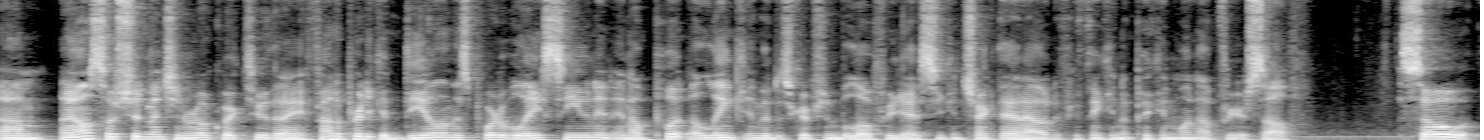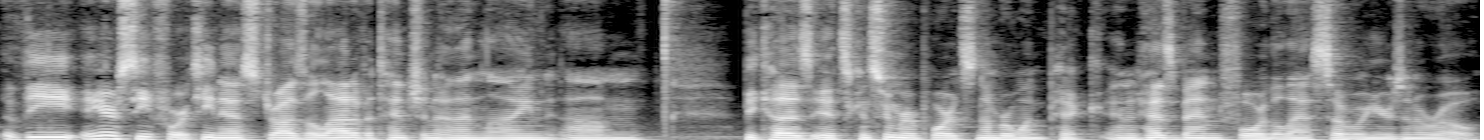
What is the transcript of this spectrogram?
Um, I also should mention real quick too that I found a pretty good deal on this portable AC unit and I'll put a link in the description below for you guys so you can check that out if you're thinking of picking one up for yourself. So the ARC14S draws a lot of attention online um, because it's Consumer Reports' number one pick and it has been for the last several years in a row.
